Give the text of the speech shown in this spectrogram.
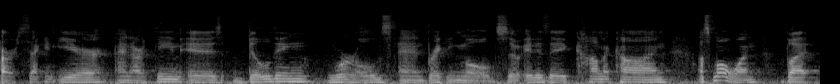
our second year, and our theme is building worlds and breaking molds. So it is a Comic-Con, a small one, but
